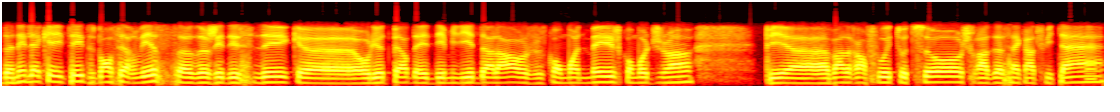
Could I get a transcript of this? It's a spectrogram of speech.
donner de la qualité, du bon service, ça veut dire j'ai décidé que au lieu de perdre des, milliers de dollars jusqu'au mois de mai, jusqu'au mois de juin, puis euh, avant de renflouer tout ça, je suis rendu à 58 ans.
